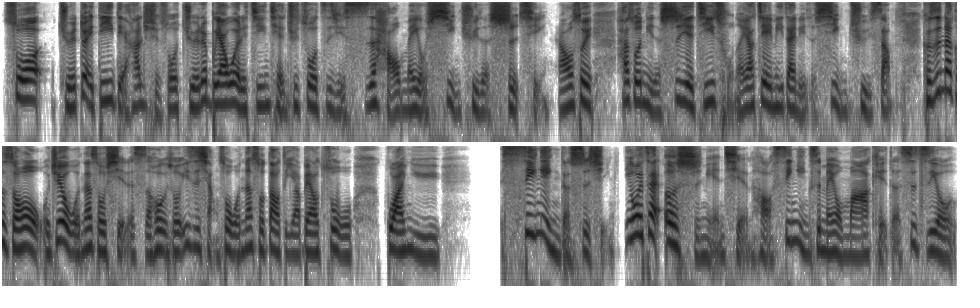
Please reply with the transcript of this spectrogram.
说，绝对第一点，他就写说，绝对不要为了金钱去做自己丝毫没有兴趣的事情。然后，所以他说，你的事业基础呢，要建立在你的兴趣上。可是那个时候，我记得我那时候写的时候，说一直想说，我那时候到底要不要做关于。Singing 的事情，因为在二十年前，哈，Singing 是没有 market 的，是只有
